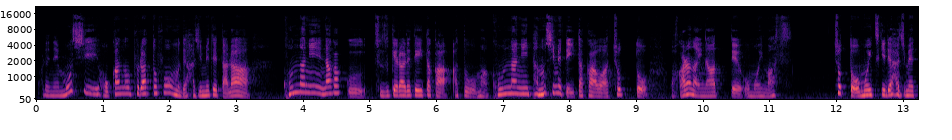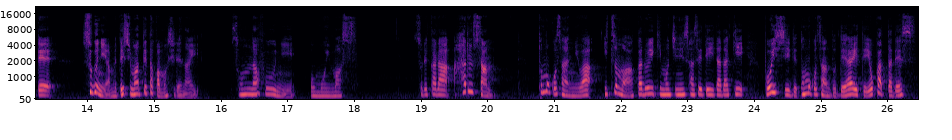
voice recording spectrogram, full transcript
これね、もし他のプラットフォームで始めてたら、こんなに長く続けられていたか、あと、まあ、こんなに楽しめていたかはちょっとわからないなって思います。ちょっと思いつきで始めて、すぐに辞めてしまってたかもしれない。そんな風に思います。それから、はるさん。ともこさんにはいつも明るい気持ちにさせていただき、 Voicy でともこさんと出会えてよかったです。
